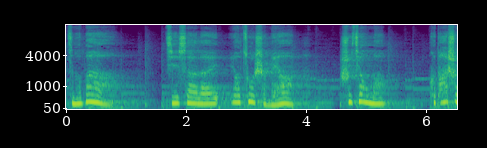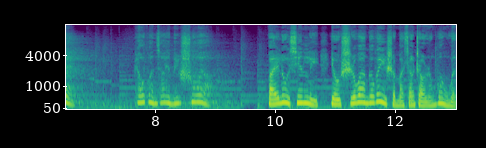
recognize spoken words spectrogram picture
怎么办啊？接下来要做什么呀？睡觉吗？和他睡？表管家也没说呀。白露心里有十万个为什么，想找人问问。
